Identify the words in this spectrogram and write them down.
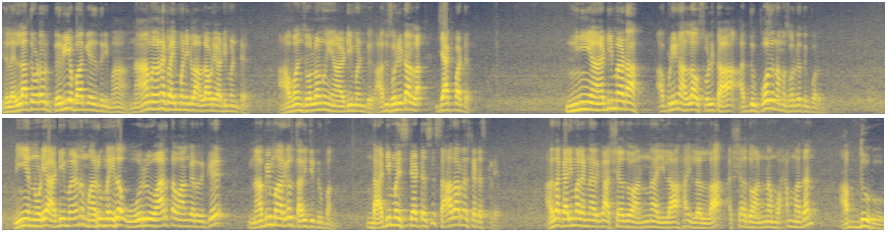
இதில் எல்லாத்தோட ஒரு பெரிய பாக்கியம் எது தெரியுமா? நாம் வேணால் க்ளைம் பண்ணிக்கலாம் அல்லாவுடைய அடிமெண்ட்டு அவன் சொல்லணும் என் அடிமெண்ட்டு அது சொல்லிட்டா அல்ல ஜாக்பாட்டு நீ அடிமைடா அப்படின்னு அல்லாஹ் சொல்லிட்டா அது போதும் நம்ம சொர்க்கத்துக்கு போகிறது நீ என்னுடைய அடிமைன்னு மறுமையில் ஒரு வார்த்தை வாங்குறதுக்கு நபிமார்கள் தவிச்சிட்டு இருப்பாங்க. இந்த அடிமை ஸ்டேட்டஸு சாதாரண ஸ்டேட்டஸ் கிடையாது. அதுதான் களிமால் என்ன இருக்குது அஷது அண்ணா இலாஹா இல்லல்லா அஷது அண்ணா முஹம்மதன் அப்துஹு.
